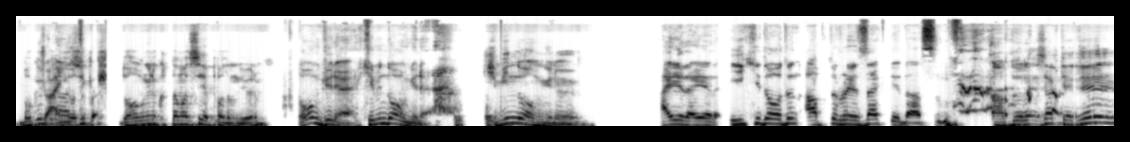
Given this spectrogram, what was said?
Bugün Şu birazcık YouTube... doğum günü kutlaması yapalım diyorum. Doğum günü? Kimin doğum günü? Kimin doğum günü? Hayır hayır. İyi ki doğdun Abdurrezzak dedi aslında. Abdurrezzak dedi.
